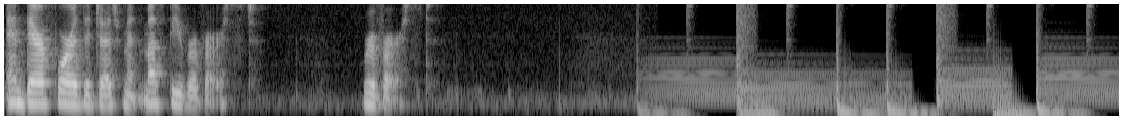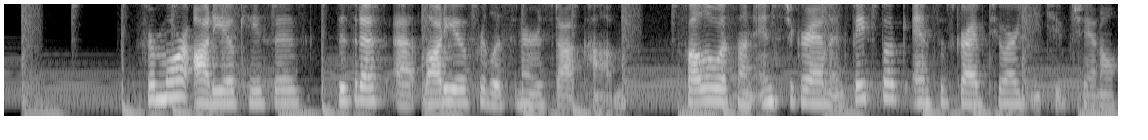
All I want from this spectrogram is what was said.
and therefore the judgment must be reversed. Reversed. For more audio cases, visit us at lawdioforlisteners.com. Follow us on Instagram and Facebook, and subscribe to our YouTube channel.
